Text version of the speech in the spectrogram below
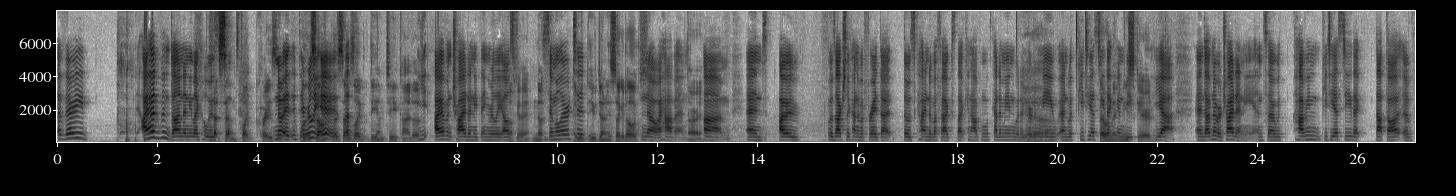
a very. I haven't done any like That hallucinations. sounds like crazy. No, it- it- it that really sound- That is. sounds That's- like DMT kind of. I haven't tried anything really else Okay. No. similar to. Have you, have you done any psychedelics? No, I haven't. All right. Um, and I was actually kind of afraid that those kind of effects that can happen with ketamine would occur to me, and with PTSD That that can be scared. Yeah, and I've never tried any, and so with having PTSD, that that thought of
